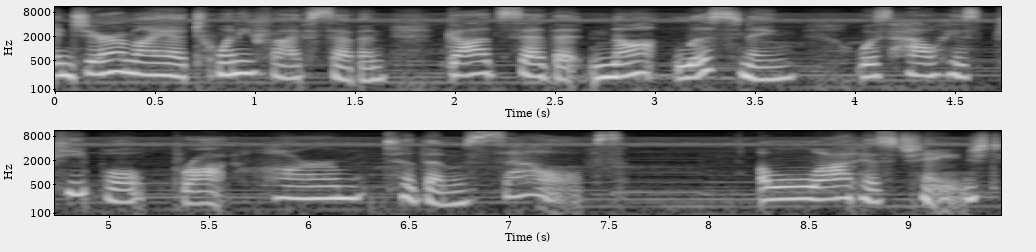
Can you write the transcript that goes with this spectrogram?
In Jeremiah 25 7, God said that not listening was how his people brought harm to themselves. A lot has changed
